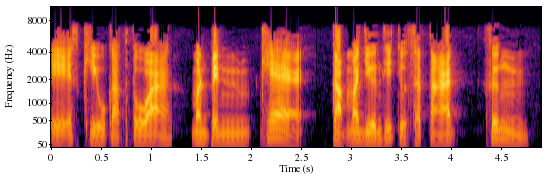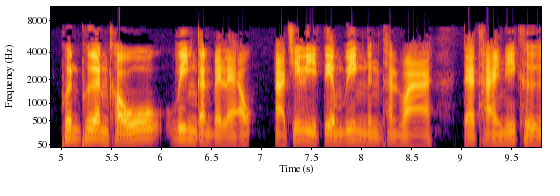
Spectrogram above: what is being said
ASQ กักตัว มันเป็นแค่กลับมายืนที่จุดสตาร์ทซึ่งเพื่อนๆเขาวิ่งกันไปแล้วอาชิลีเตรียมวิ่งหนึ่งธันวา แต่ไทยนี่คือ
